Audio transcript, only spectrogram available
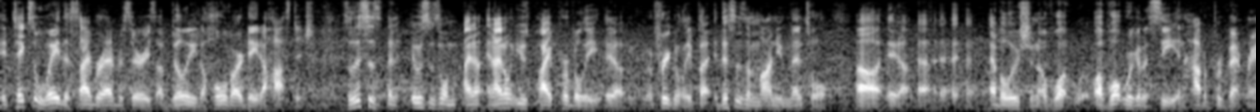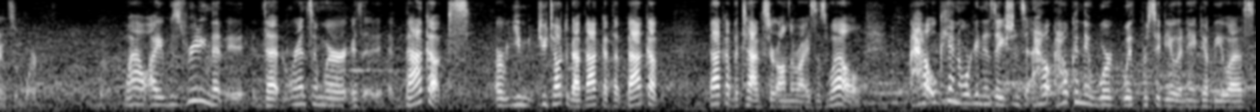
it takes away the cyber adversary's ability to hold our data hostage. So this is, an, it was, and I don't use hyperbole uh, frequently, but this is a monumental uh, uh, evolution of what, of what we're going to see and how to prevent ransomware. No. Wow, I was reading that, that ransomware is backups, or you, you talked about backup, that backup backup attacks are on the rise as well how can organizations, how, how can they work with Presidio and AWS?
